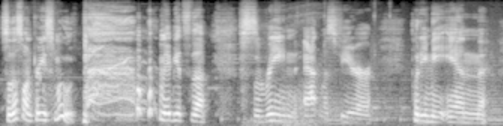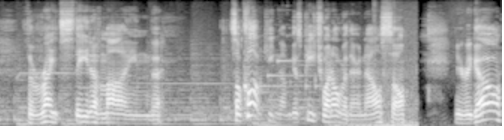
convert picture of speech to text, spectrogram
So this one pretty smooth. Maybe it's the serene atmosphere putting me in the right state of mind. So Cloud Kingdom, because Peach went over there now, so here we go.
